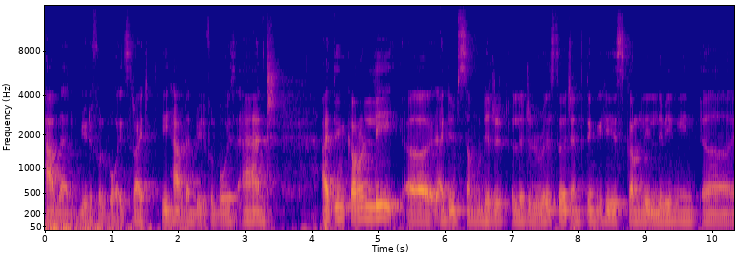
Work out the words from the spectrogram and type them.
have that beautiful voice right? He have that beautiful voice and I think currently uh, I did some little, little research and think he is currently living in uh,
